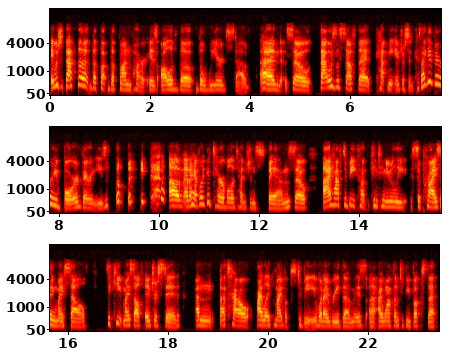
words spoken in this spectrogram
It was that's the the the fun part is all of the the weird stuff. And so that was the stuff that kept me interested because i get very bored very easily. Um and i have like a terrible attention span. So i have to be co- continually surprising myself to keep myself interested. And that's how i like my books to be when i read them is uh, i want them to be books that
